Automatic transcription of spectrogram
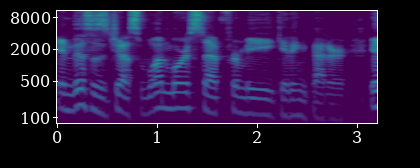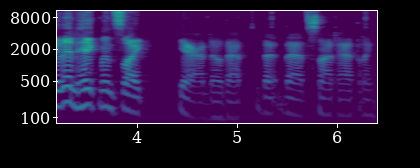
And this is just one more step for me getting better. And then Hickman's like, "Yeah, no that that that's not happening."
